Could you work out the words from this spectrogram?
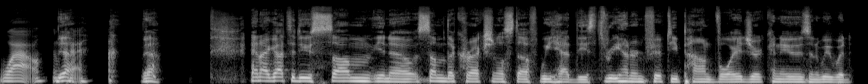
Wow. Okay. Yeah. Okay. And I got to do some, you know, some of the correctional stuff. We had these 350 pound Voyageur canoes, and we would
